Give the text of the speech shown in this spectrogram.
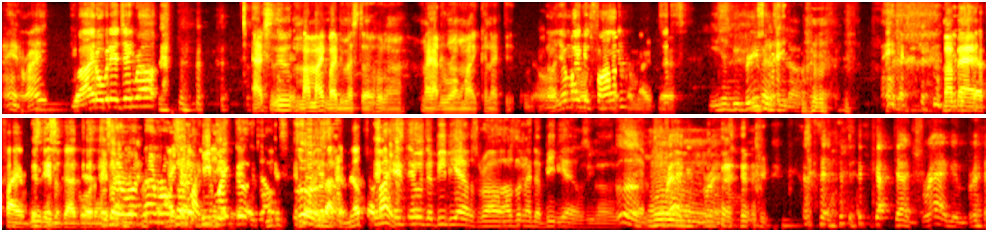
Man, right? You all right over there, J Rob? Actually, my mic might be messed up. Hold on. I had the wrong mic connected. No, your mic is fine. Mic. Just- You just be breathing too long. my bad. That fire breathing you got going on. it's- Nothing wrong- nothing wrong with your mic. Good, Joe. It's- You it's- about to melt your mic. it, it was the BBLs, bro. I was looking at the BBLs, you know. Ugh, Mm. dragon breath. got that dragon breath.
